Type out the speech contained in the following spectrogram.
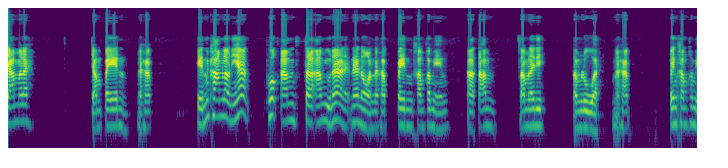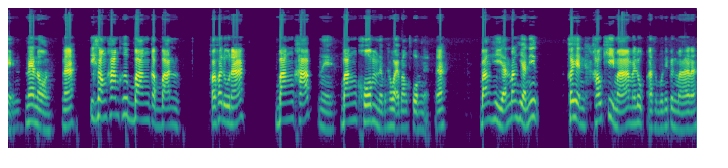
จำอะไรจำเป็นนะครับ เห็นคำเหล่านี้พวกอัมสระอัมอยู่หน้าเนี่ยแน่นอนนะครับ เป็นคำเขมรอ่าตำตำอะไรดีตำรวจนะครับ เป็นคำเขมรแน่นอนนะ อีกสองคำคือบังกับบัน ค่อยๆดูนะ บังคับนี่บังคมเนี่ยถวายบังคมเนี่ยนะบังเหียนบังเหียนนี่เคยเห็นเขาขี่ม้าไหมลูกอะสมมตินี่เป็นม้านะ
